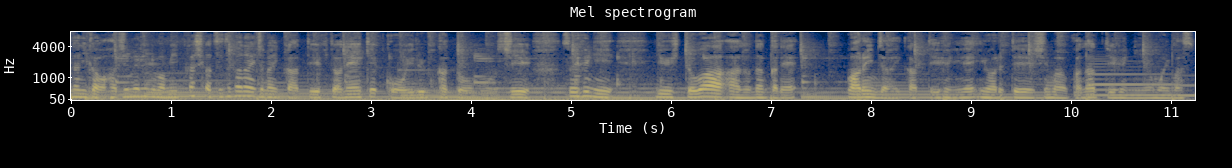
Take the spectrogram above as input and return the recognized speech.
何かを始めるにも3日しか続かないじゃないかっていう人はね結構いるかと思うしそういうふうに言う人はあのなんかね悪いんじゃないかっていうふうにね言われてしまうかなっていうふうに思います。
